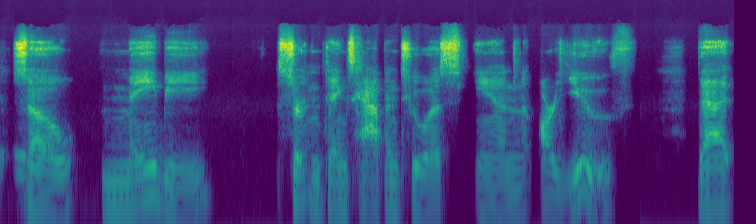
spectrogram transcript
Mm-hmm. So maybe certain things happen to us in our youth that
